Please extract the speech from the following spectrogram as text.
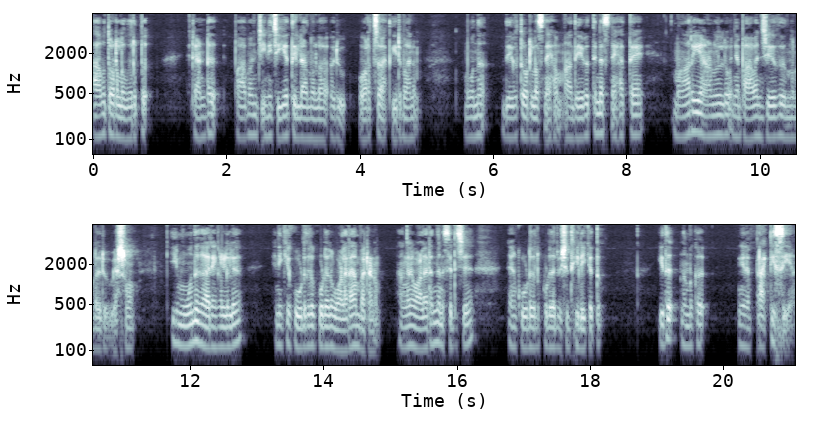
പാപത്തോടുള്ള വെറുപ്പ്. രണ്ട് പാപം ഇനി ചെയ്യത്തില്ല എന്നുള്ള ഒരു ഉറച്ച തീരുമാനം. മൂന്ന് ദൈവത്തോടുള്ള സ്നേഹം. ആ ദൈവത്തിന്റെ സ്നേഹത്തെ മാറിയാണല്ലോ ഞാൻ പാപം ചെയ്തത് എന്നുള്ളൊരു വിഷമം. ഈ മൂന്ന് കാര്യങ്ങളിൽ എനിക്ക് കൂടുതൽ കൂടുതൽ വളരാൻ പറ്റണം. അങ്ങനെ വളരുന്നതനുസരിച്ച് ഞാൻ കൂടുതൽ കൂടുതൽ വിശുദ്ധിയിലേക്ക് എത്തും ഇത് നമുക്ക് ഇങ്ങനെ പ്രാക്ടീസ് ചെയ്യാം.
